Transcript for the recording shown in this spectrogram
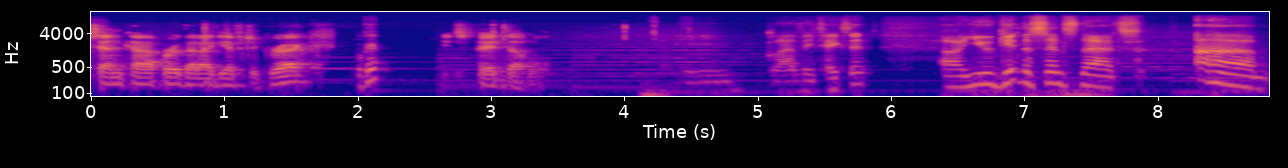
10 copper that I give to Greg. Okay. He's paid double. He gladly takes it. Uh, you get the sense that um,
